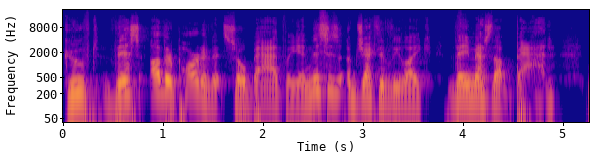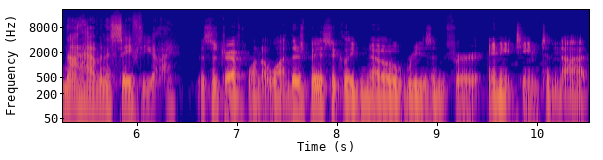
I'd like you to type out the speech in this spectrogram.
goofed this other part of it so badly, and this is objectively like they messed up bad not having a safety guy. This is draft 101. There's basically no reason for any team to not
